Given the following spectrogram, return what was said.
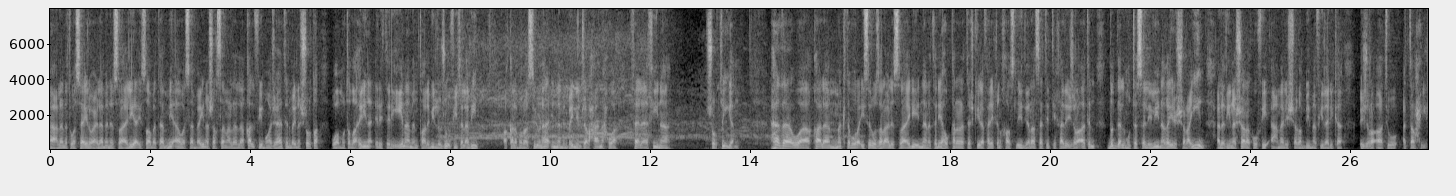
أعلنت وسائل إعلام إسرائيلية إصابة 170 شخصا على الأقل في مواجهات بين الشرطة ومتظاهرين إريتريين من طالبي اللجوء في تل أبيب. وقال مراسلنا إن من بين الجرحى نحو 30 شرطيا. هذا وقال مكتب رئيس الوزراء الإسرائيلي إن نتنياهو قرر تشكيل فريق خاص لدراسة اتخاذ إجراءات ضد المتسللين غير الشرعيين الذين شاركوا في أعمال الشغب بما في ذلك إجراءات الترحيل.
